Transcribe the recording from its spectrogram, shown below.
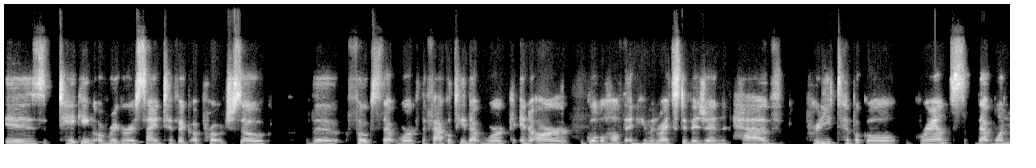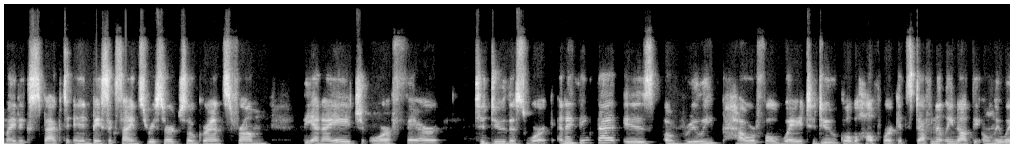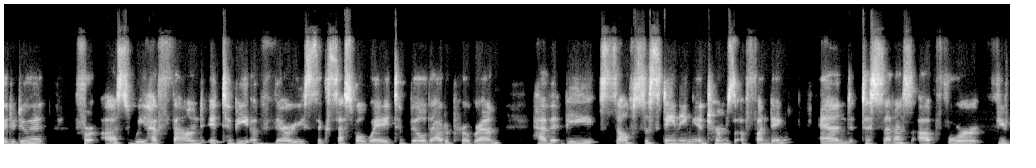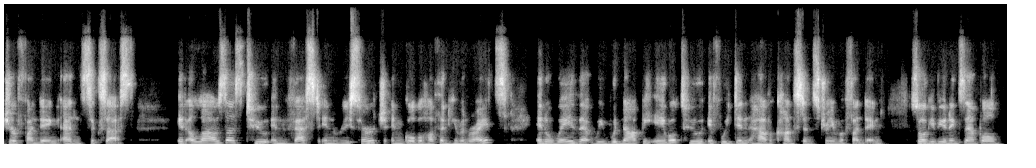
is taking a rigorous scientific approach. So the folks that work, the faculty that work in our Global Health and Human Rights Division have pretty typical grants that one might expect in basic science research. So, grants from the NIH or FAIR to do this work. And I think that is a really powerful way to do global health work. It's definitely not the only way to do it. For us, we have found it to be a very successful way to build out a program have it be self sustaining in terms of funding, and to set us up for future funding and success. It allows us to invest in research in global health and human rights in a way that we would not be able to if we didn't have a constant stream of funding. So, I'll give you an example.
